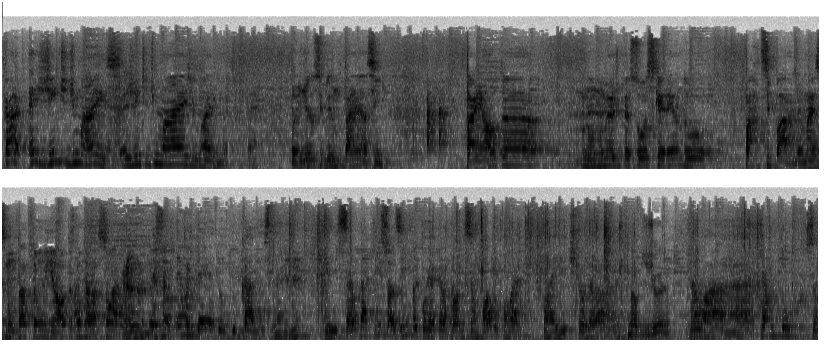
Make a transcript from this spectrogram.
Cara, é gente demais, é gente demais, demais, demais. Hoje em dia o ciclismo tá assim, tá em alta no número de pessoas querendo participar, né? Mas não tá tão em alta com relação à grana. O né? pessoal tem uma ideia do, do Calixto, né? Uhum. Ele saiu daqui sozinho, foi correr aquela prova em São Paulo, com, é? com a elite toda lá. 9 de julho? Não, a, a- que é um tour, são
